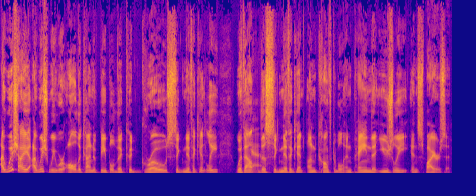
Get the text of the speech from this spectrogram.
I wish I, I wish we were all the kind of people that could grow significantly without Yeah. the significant uncomfortable and pain that usually inspires it.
